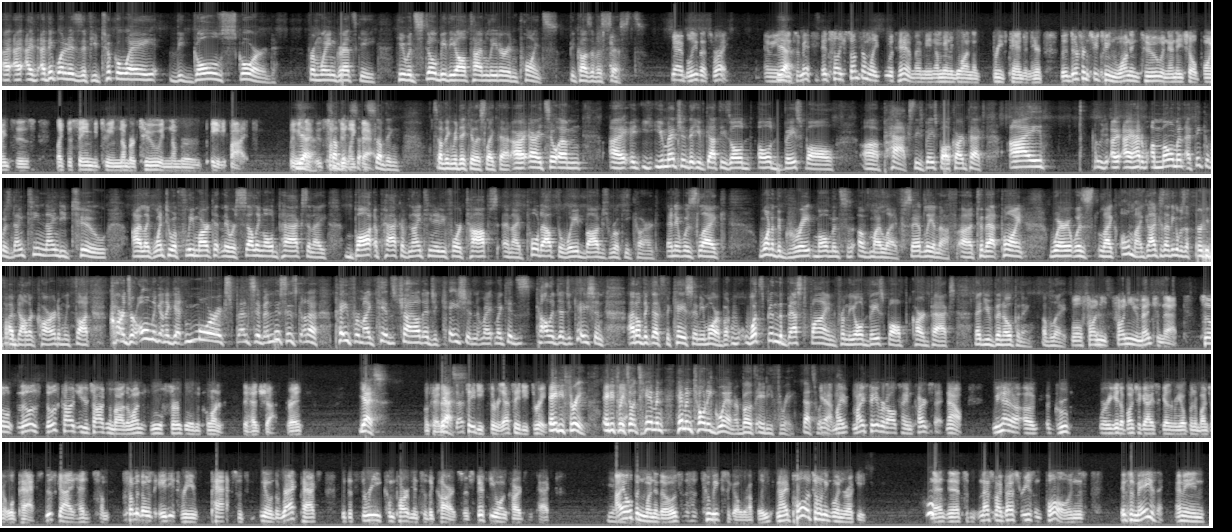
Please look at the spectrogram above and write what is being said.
I, I, I think what it is, is if you took away the goals scored from Wayne Gretzky, he would still be the all-time leader in points because of assists. Yeah, I believe that's right. I mean, yeah. it's amazing. It's like something like with him. I mean, I'm going to go on a brief tangent here. The difference between one and two in NHL points is like the same between number two and number 85. I mean, yeah, something, something like that. Something, something ridiculous like that. All right, all right. So, um, I you mentioned that you've got these old old baseball uh, packs, these baseball card packs. I, I, I had a moment. I think it was 1992. I like went to a flea market and they were selling old packs and I bought a pack of 1984 Topps, and I pulled out the Wade Boggs rookie card and it was like one of the great moments of my life. Sadly enough, uh, to that point where it was like, oh my God, because I think it was a $35 card, and we thought cards are only going to get more expensive, and this is going to pay for my kid's child education, my, my kid's college education. I don't think that's the case anymore. But what's been the best find from the old baseball card packs that you've been opening of late? Well, funny, funny you mentioned that. So those those cards you're talking about the ones with the little circle in the corner, the headshot, right? Yes. Okay, that, yes. that's 83. That's 83. 83. 83. Yeah. So it's him and him and Tony Gwynn are both 83. That's what. Yeah, my my favorite all-time card set. Now, we had a, a, a group where we get a bunch of guys together. We open a bunch of old packs. This guy had some some of those 83 packs with you know the rack packs with the three compartments of the cards. There's 51 cards in the pack. Yeah. I opened one of those. This is two weeks ago, roughly, and I pull a Tony Gwynn rookie. And that's that's my best reason pull, and it's amazing. I mean,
